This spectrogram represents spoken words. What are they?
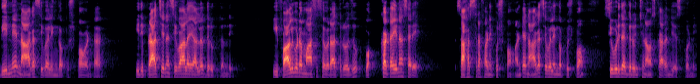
దీన్నే నాగ శివలింగ పుష్పం అంటారు. ఇది ప్రాచీన శివాలయాల్లో దొరుకుతుంది. ఈ ఫాల్గుణ మాస శివరాత్రి రోజు ఒక్కటైనా సరే సహస్ర ఫణి పుష్పం అంటే నాగశివలింగ పుష్పం శివుడి దగ్గర ఉంచి నమస్కారం చేసుకోండి.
